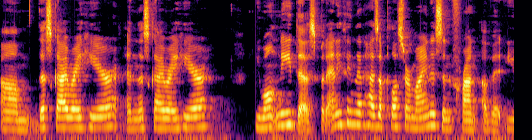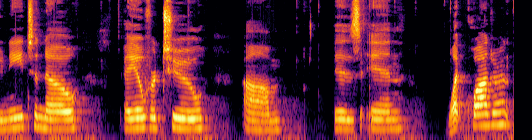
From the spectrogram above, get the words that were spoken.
um, this guy right here and this guy right here, you won't need this, but anything that has a plus or minus in front of it, you need to know a over 2 um, is in what quadrant?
